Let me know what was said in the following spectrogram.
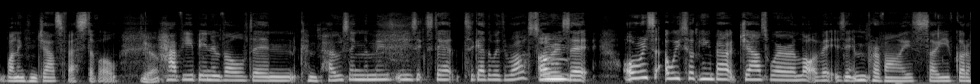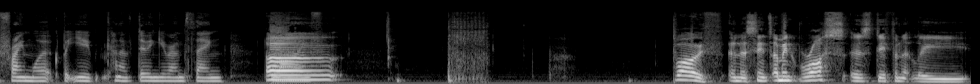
Wellington Jazz Festival, Mm-hmm. Yeah. have you been involved in composing the mu- music st- together with Ross, or Um, is it, or is are we talking about jazz where a lot of it is improvised? So you've got a framework, but you kind of doing your own thing. live? Uh, both, in a sense. I mean, Ross is definitely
